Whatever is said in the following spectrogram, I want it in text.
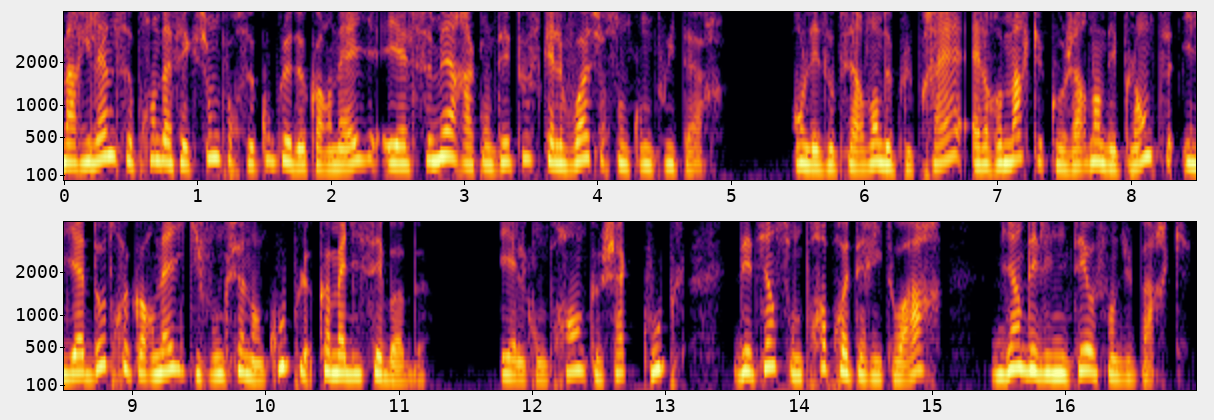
Marilyn se prend d'affection pour ce couple de corneilles et elle se met à raconter tout ce qu'elle voit sur son compte Twitter. En les observant de plus près, elle remarque qu'au jardin des plantes, il y a d'autres corneilles qui fonctionnent en couple, comme Alice et Bob. Et elle comprend que chaque couple détient son propre territoire, bien délimité au sein du parc.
